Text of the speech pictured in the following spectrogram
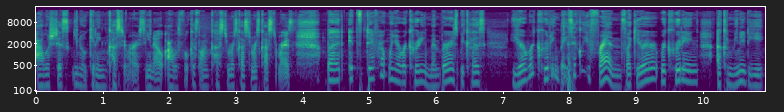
I was just, you know, getting customers. You know, I was focused on customers, customers, customers. But it's different when you're recruiting members because you're recruiting basically friends. Like you're recruiting a community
